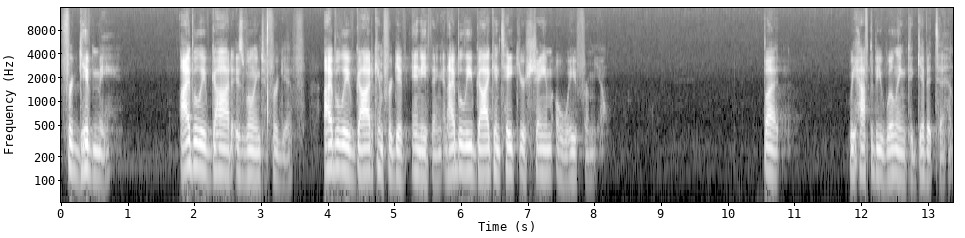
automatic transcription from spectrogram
forgive me. I believe God is willing to forgive. I believe God can forgive anything, and I believe God can take your shame away from you. But we have to be willing to give it to Him,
